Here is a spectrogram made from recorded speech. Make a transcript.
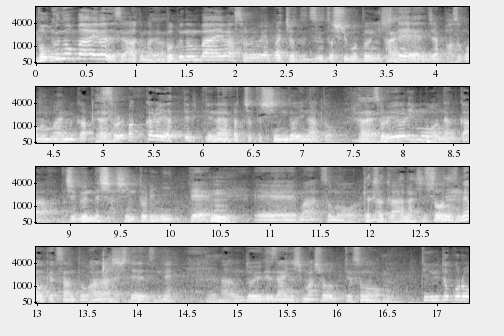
僕の場合はですよあくまで。僕の場合はそれをやっぱりちょっとずっと仕事にして、はい。じゃあパソコンの前向かってはい。そればっかりをやってるっていうのはやっぱちょっとしんどいなと、はい。それよりもなんか自分で写真撮りに行って、うん。えーまあ、そのお客さんとお話しして。そうですねお客さんとお話ししてですね、あのどういうデザインにしましょうってその、っていうところ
